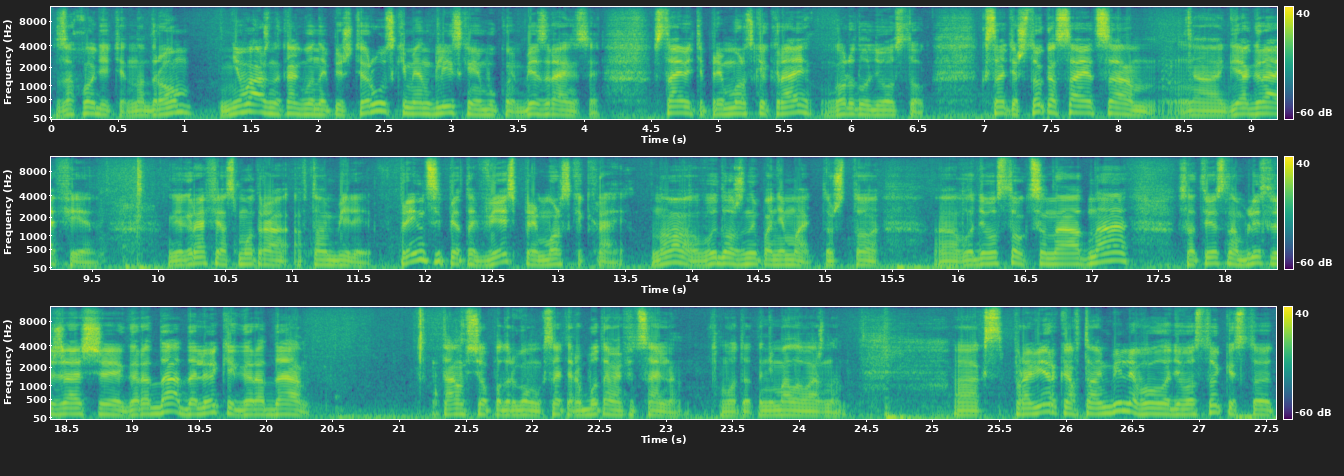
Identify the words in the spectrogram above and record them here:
Заходите на дром, неважно, как вы напишите, русскими, английскими буквами, без разницы. Ставите Приморский край, город Владивосток. Кстати, что касается э, географии, география осмотра автомобилей. В принципе, это весь Приморский край. Но вы должны понимать, то, что э, Владивосток цена одна, соответственно, близлежащие города, далекие города, там все по-другому. Кстати, работаем официально. Вот это немаловажно. А, Проверка автомобиля во Владивостоке стоит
